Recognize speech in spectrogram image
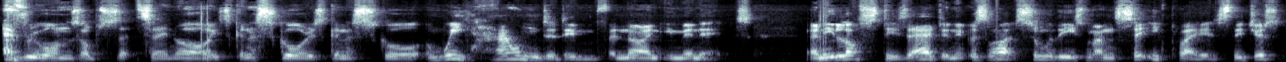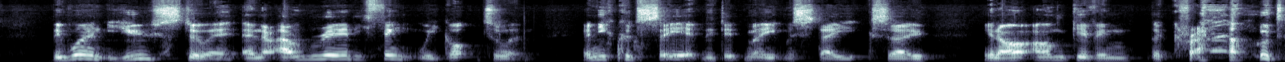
everyone's upset saying, oh, he's going to score, he's going to score. And we hounded him for 90 minutes and he lost his head. And it was like some of these Man City players, they just, they weren't used to it. And I really think we got to him. And you could see it, they did make mistakes. So, you know, I'm giving the crowd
